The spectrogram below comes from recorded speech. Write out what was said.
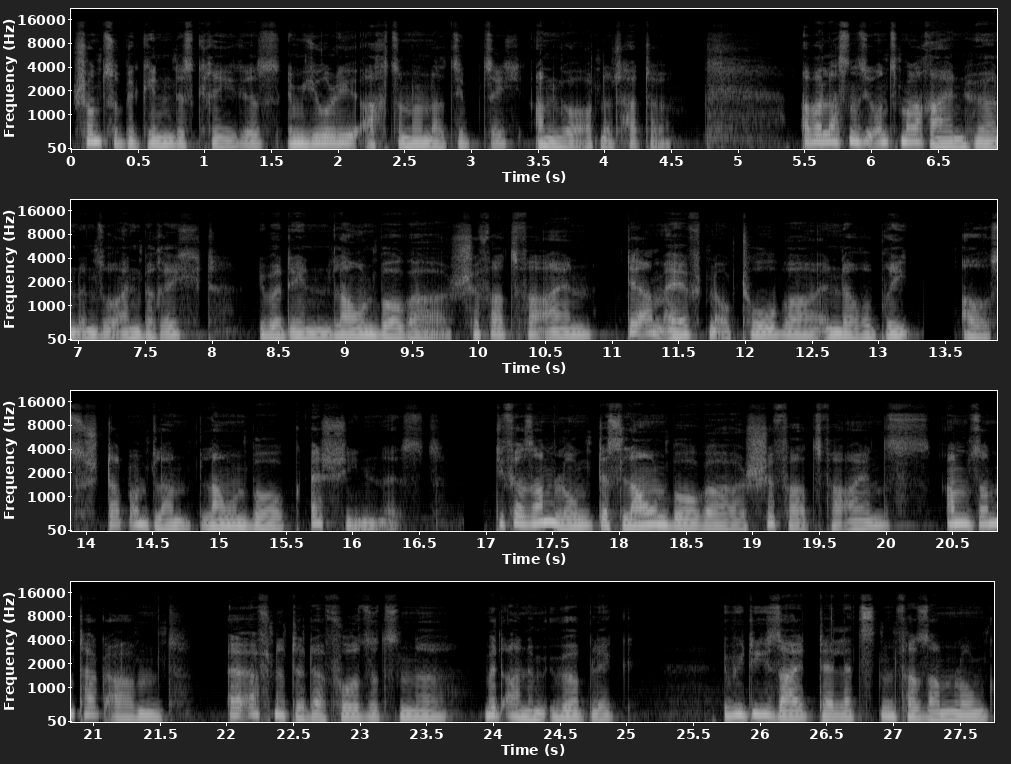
schon zu Beginn des Krieges im Juli 1870 angeordnet hatte. Aber lassen Sie uns mal reinhören in so einen Bericht über den Lauenburger Schifffahrtsverein, der am 11. Oktober in der Rubrik aus Stadt und Land Lauenburg erschienen ist. Die Versammlung des Lauenburger Schifffahrtsvereins am Sonntagabend eröffnete der Vorsitzende mit einem Überblick über die seit der letzten Versammlung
